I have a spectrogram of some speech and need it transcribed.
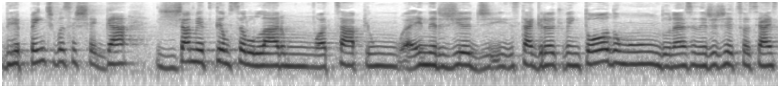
De repente você chegar já meter um celular, um WhatsApp, um, a energia de Instagram que vem todo mundo, né? Essa energia de redes sociais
